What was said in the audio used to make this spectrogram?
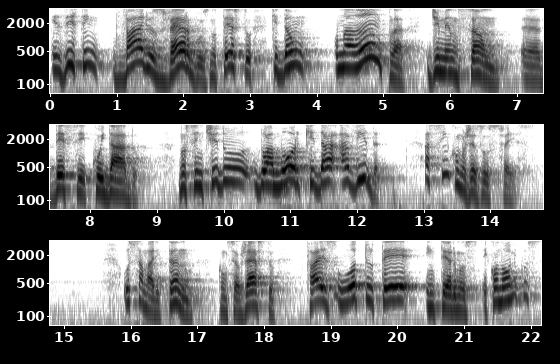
existem vários verbos no texto que dão uma ampla dimensão eh, desse cuidado no sentido do amor que dá a vida, assim como Jesus fez. O samaritano, com seu gesto, faz o outro ter, em termos econômicos,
